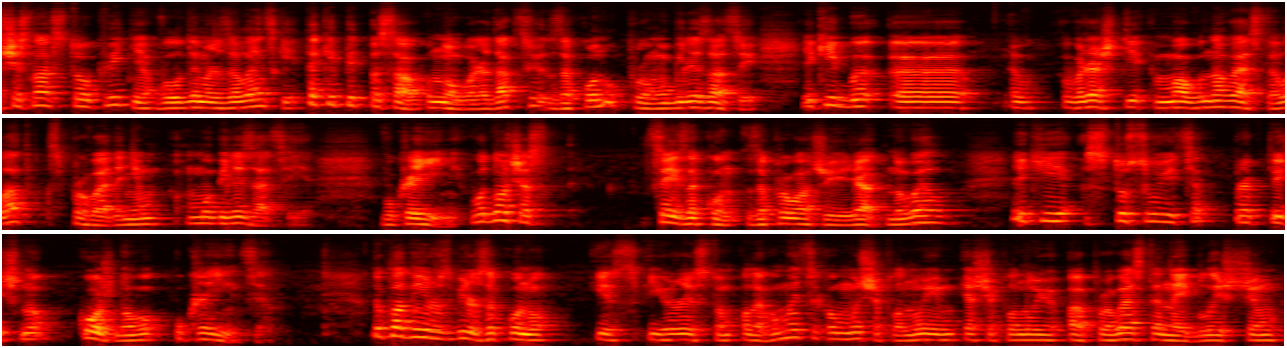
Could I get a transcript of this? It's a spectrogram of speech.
16 квітня Володимир Зеленський таки підписав нову редакцію закону про мобілізацію, який би е, врешті мав навести лад з проведенням мобілізації в Україні. Водночас цей закон запроваджує ряд новел, які стосуються практично кожного українця. Докладний розбір закону із юристом Олегом Мициком ми ще плануємо, я ще планую е, провести найближчим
